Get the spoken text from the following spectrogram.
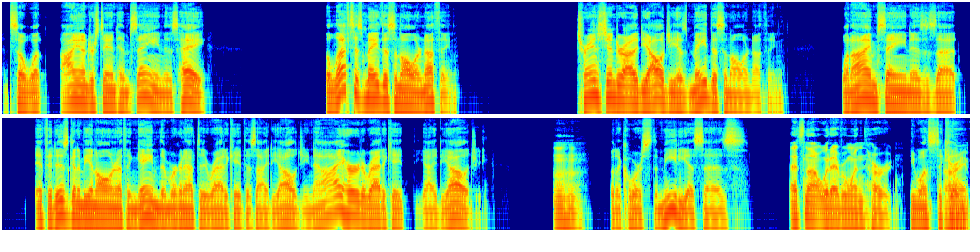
And so, what I understand him saying is hey, the left has made this an all or nothing. Transgender ideology has made this an all or nothing. What I'm saying is, is that if it is going to be an all or nothing game, then we're going to have to eradicate this ideology. Now, I heard eradicate the ideology, hmm but of course, the media says That's not what everyone heard. he wants to kill, right.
